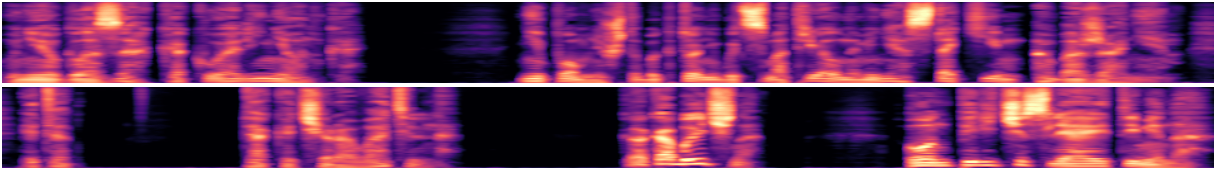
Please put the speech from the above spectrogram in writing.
У нее глаза, как у олененка. Не помню, чтобы кто-нибудь смотрел на меня с таким обожанием. Это так очаровательно. Как обычно. Он перечисляет имена.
